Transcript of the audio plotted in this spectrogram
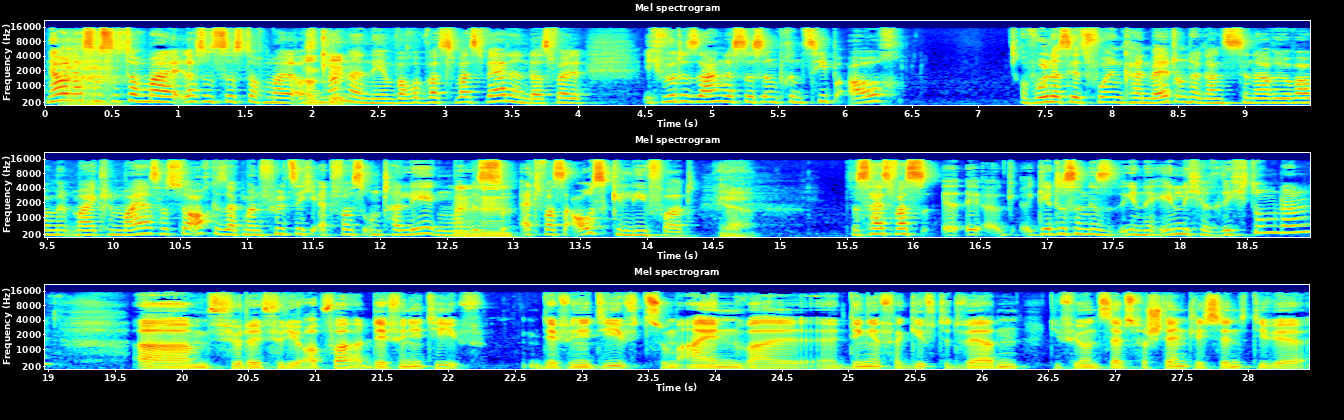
Na, aber lass uns das doch mal, lass uns das doch mal auseinandernehmen. Warum, was, was wäre denn das? Weil ich würde sagen, dass das im Prinzip auch, obwohl das jetzt vorhin kein Weltuntergangsszenario war, aber mit Michael Myers hast du auch gesagt, man fühlt sich etwas unterlegen, man ist etwas ausgeliefert. Ja. Das heißt, was äh, äh, geht es in eine, in eine ähnliche Richtung dann? Ähm, für, die, für die Opfer definitiv. Definitiv. Zum einen, weil äh, Dinge vergiftet werden, die für uns selbstverständlich sind, die wir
